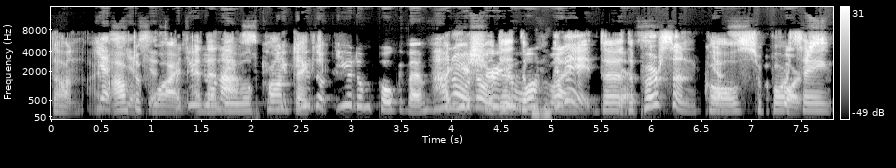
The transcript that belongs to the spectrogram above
done. I'm yes, out yes, of yes. wine, you and then don't they will ask. You- you, contact. don't, you don't poke them No, are no, you no, sure the, you the, want the, wine the, the, the person calls Yes, support saying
